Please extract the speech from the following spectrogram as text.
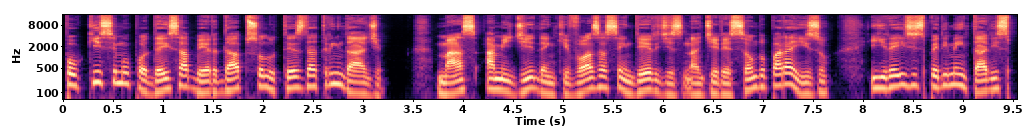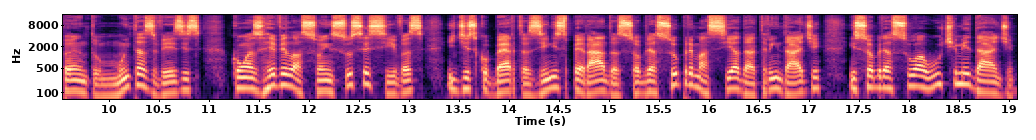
Pouquíssimo podeis saber da absolutez da Trindade, mas, à medida em que vós ascenderdes na direção do paraíso, ireis experimentar espanto, muitas vezes, com as revelações sucessivas e descobertas inesperadas sobre a supremacia da Trindade e sobre a sua ultimidade,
